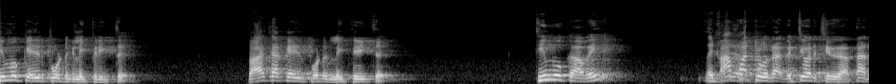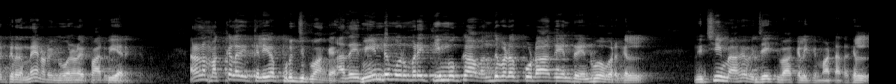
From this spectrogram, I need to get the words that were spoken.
திமுக எதிர்ப்போட்டுகளை பிரித்து பாஜக எதிர்ப்போட்டுகளை பிரித்து திமுகவை காப்பாற்றுவதா வெற்றி வர செய்வதாக தான் இருக்கிறது என்னுடைய என்னுடைய பார்வையா இருக்கு. அதனால மக்கள் அதை தெளிவா புரிஞ்சுக்குவாங்க. அதை- மீண்டும் ஒரு முறை திமுக வந்துவிடக்கூடாது என்று எண்ணுபவர்கள் நிச்சயமாக விஜய்க்கு வாக்களிக்க மாட்டார்கள்.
